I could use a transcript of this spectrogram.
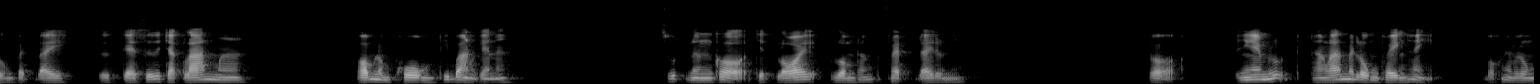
ลงแฟลชไดร์คือแกซื้อจากร้านมา พร้อมลำโพงที่บ้านแกนะ ชุดหนึ่งก็เจ็ดร้อยรวมทั้งแฟลชได้ตัวนี้ ก็เป็นยังไงไม่รู้ทางร้านไม่ลงเพลงให้ บอกให้มาลง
